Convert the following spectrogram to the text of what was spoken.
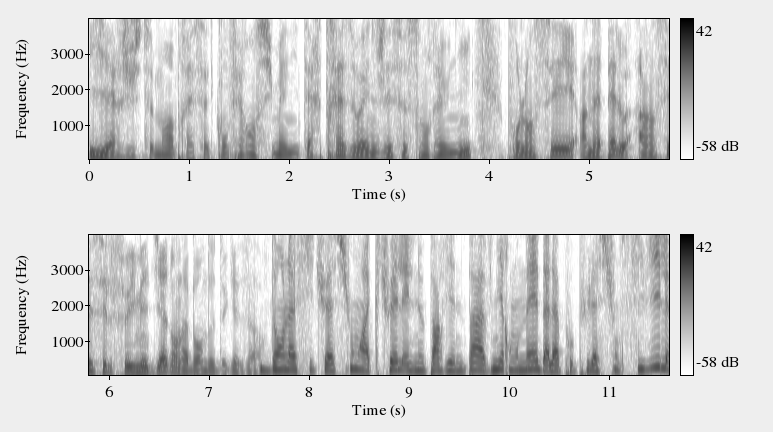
Hier, justement, après cette conférence humanitaire, 13 ONG se sont réunies pour lancer un appel à un cessez-le-feu immédiat dans la bande de Gaza. Dans la situation actuelle, elles ne parviennent pas à venir en aide à la population civile.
